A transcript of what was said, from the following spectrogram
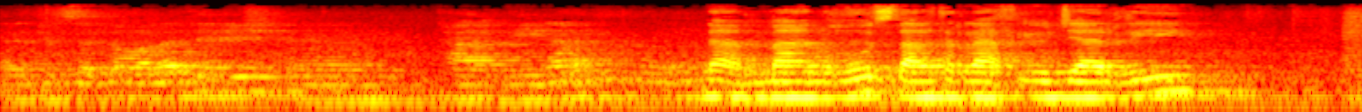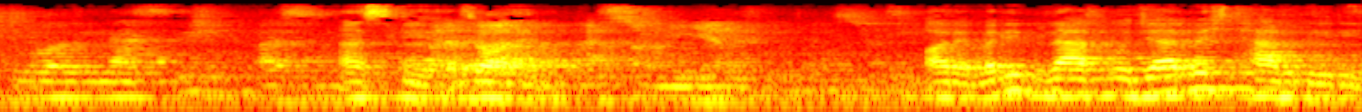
یعنی تو سه حالتش تقدیرا نه منقوص در حالت رفعی و جری. حالت نسبیش اصلی اصلیه ظاهر. آره ولی رفع و جرش تقدیری.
